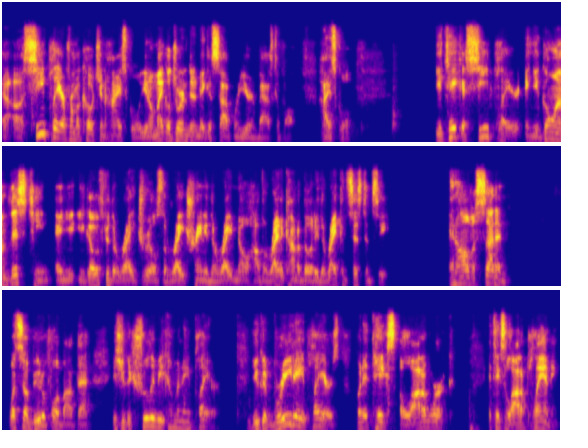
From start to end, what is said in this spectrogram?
a C player from a coach in high school. You know, Michael Jordan didn't make his sophomore year in basketball, high school. You take a C player and you go on this team and you, you go through the right drills, the right training, the right know how, the right accountability, the right consistency. And all of a sudden, what's so beautiful about that is you could truly become an A player. You could breed A players, but it takes a lot of work. It takes a lot of planning,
